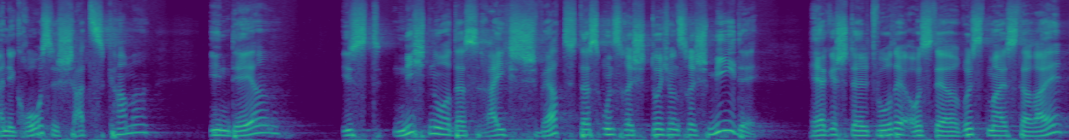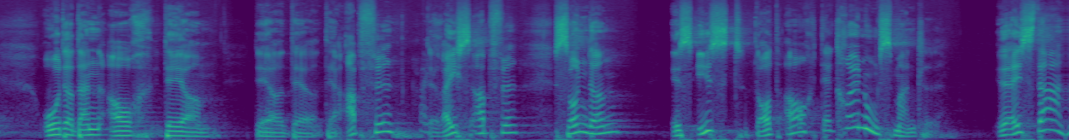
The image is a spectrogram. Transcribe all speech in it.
eine große Schatzkammer, in der ist nicht nur das Reichsschwert, das unsere, durch unsere Schmiede hergestellt wurde aus der Rüstmeisterei, oder dann auch der, der, der, der Apfel, der Reichsapfel, sondern es ist dort auch der Krönungsmantel. Er ist da.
